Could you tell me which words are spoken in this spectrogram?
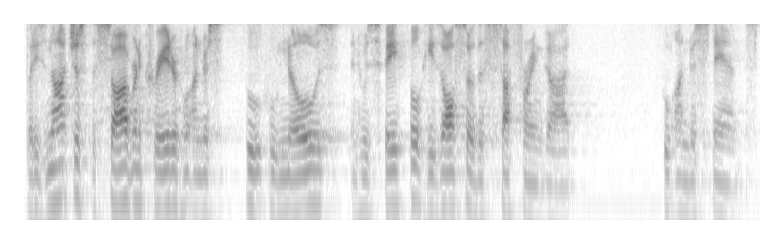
But He's not just the sovereign creator who, under, who, who knows and who's faithful, He's also the suffering God who understands.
